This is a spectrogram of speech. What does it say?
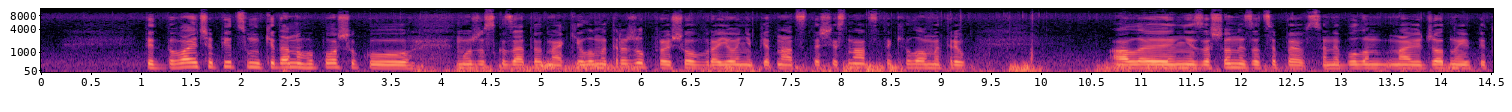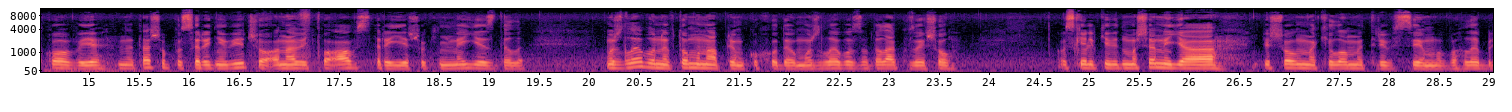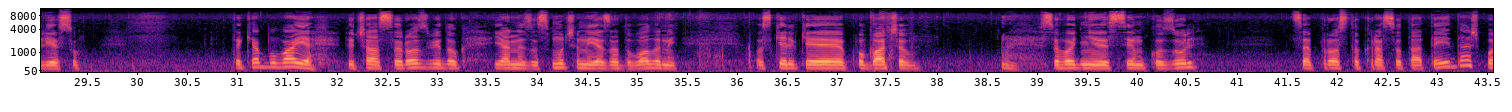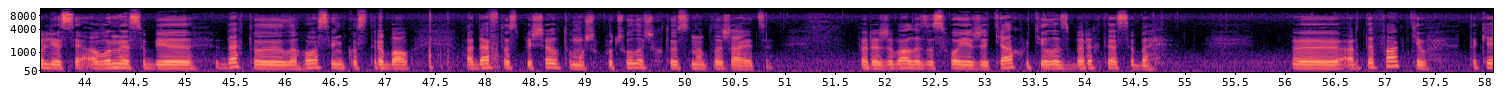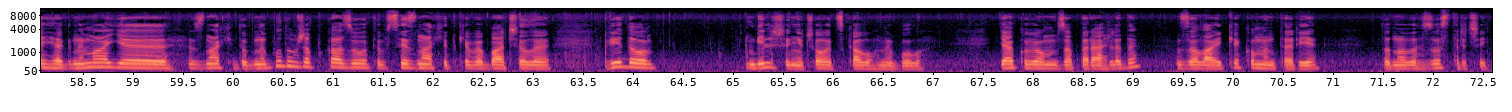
Підбиваючи підсумки даного пошуку, можу сказати одне, кілометражу пройшов в районі 15-16 кілометрів, але ні за що не зацепився. Не було навіть жодної підкови. Не те, що по середньовіччю, а навіть по Австрії, що кіньми їздили. Можливо, не в тому напрямку ходив, можливо, задалеко зайшов. Оскільки від машини я пішов на кілометрів 7 в глиб лісу. Таке буває під час розвідок. Я не засмучений, я задоволений, оскільки побачив сьогодні сім козуль. Це просто красота. Ти йдеш по лісі, а вони собі дехто легосенько стрибав, а дехто спішив, тому що почули, що хтось наближається. Переживали за своє життя, хотіли зберегти себе. Е, артефактів таких як немає, знахідок не буду вже показувати. Всі знахідки ви бачили в відео. Більше нічого цікавого не було. Дякую вам за перегляди, за лайки, коментарі. До нових зустрічей!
